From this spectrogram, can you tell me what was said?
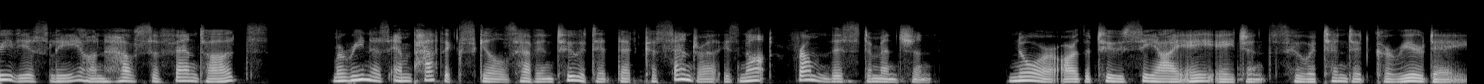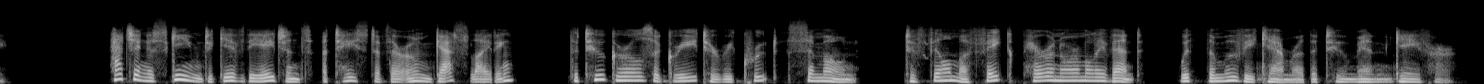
Previously on House of Phantods, Marina's empathic skills have intuited that Cassandra is not from this dimension, nor are the two CIA agents who attended Career Day. Hatching a scheme to give the agents a taste of their own gaslighting, the two girls agree to recruit Simone to film a fake paranormal event with the movie camera the two men gave her.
